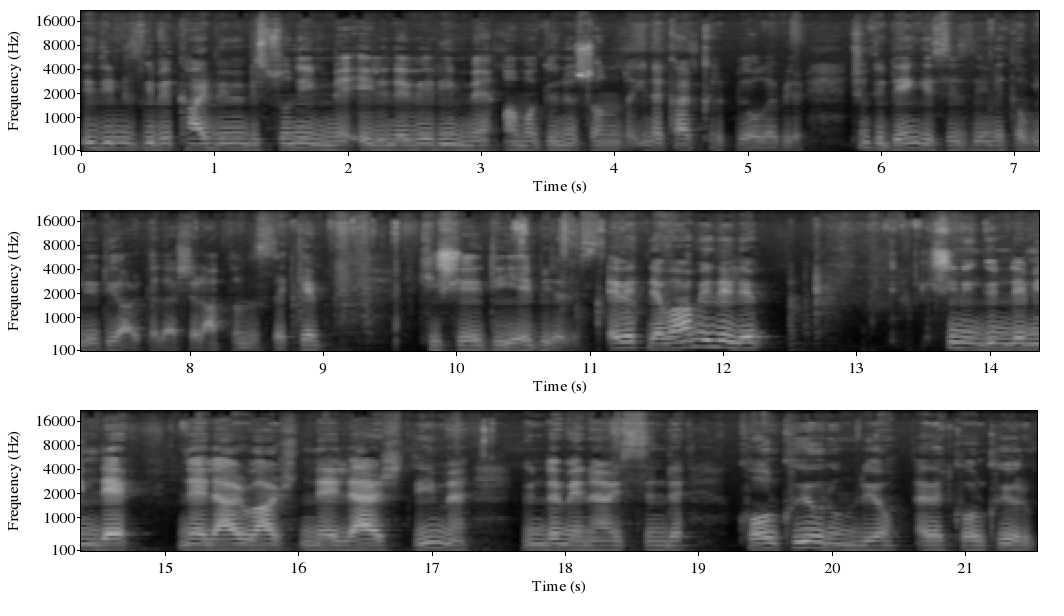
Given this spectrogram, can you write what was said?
Dediğimiz gibi kalbimi bir sunayım mı, eline vereyim mi ama günün sonunda yine kalp kırıklığı olabilir. Çünkü dengesizliğini kabul ediyor arkadaşlar aklınızdaki kişi diyebiliriz. Evet devam edelim. Kişinin gündeminde neler var, neler değil mi? Gündem enerjisinde. Korkuyorum diyor. Evet korkuyorum.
